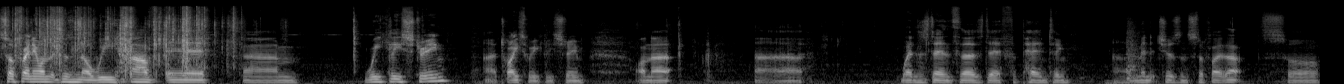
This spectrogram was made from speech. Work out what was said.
So for anyone that doesn't know, we have a um, weekly stream, uh, twice weekly stream, on a uh, Wednesday and Thursday for painting uh, miniatures and stuff like that. So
